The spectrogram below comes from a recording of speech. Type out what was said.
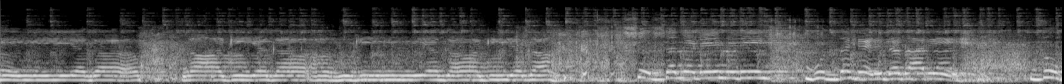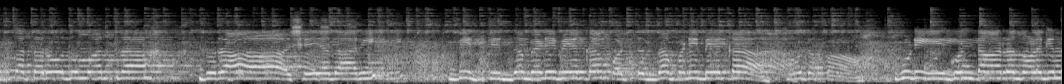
ಗೀಯಗ ಗಾಗಿಯಗ ಗೀಯಗ ಗೀಯಗ. ಶುದ್ಧ ನಡೆ ನುಡಿ ಬುದ್ಧ ಹೇಳಿದ ದಾರಿ. ದುಃಖ ತರೋದು ಮಾತ್ರ. ದುರಾಶಯ ದಾರಿ ಬಿತ್ತಿದ್ದ ಬೆಳಿಬೇಕ ಕೊಟ್ಟದ್ದ ಪಡಿಬೇಕ ಹೌದಪ್ಪ. ಗುಡಿ ಗುಂಡಾರದೊಳಗಿನ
